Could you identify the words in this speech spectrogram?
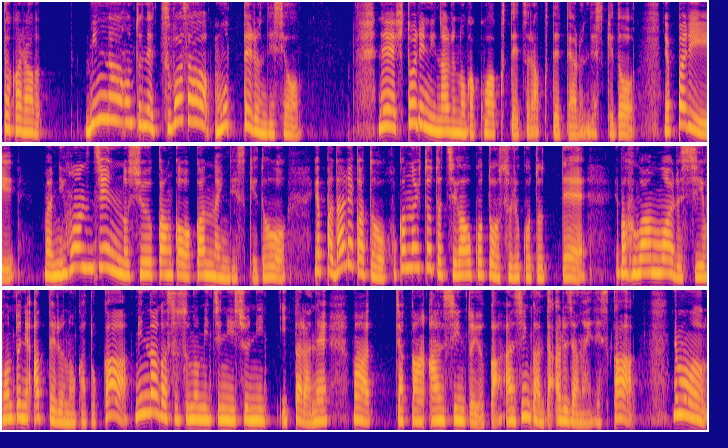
だから、みんな本当ね、翼持ってるんですよ。で、一人になるのが怖くて辛くてってあるんですけど、やっぱり、まあ日本人の習慣かわかんないんですけど、やっぱ誰かと他の人と違うことをすることって、やっぱ不安もあるし、本当に合ってるのかとか、みんなが進む道に一緒に行ったらね、まあ若干安心というか、安心感ってあるじゃないですか。でも、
